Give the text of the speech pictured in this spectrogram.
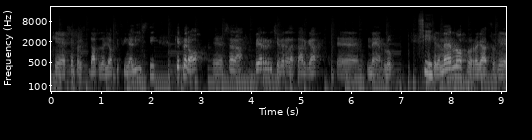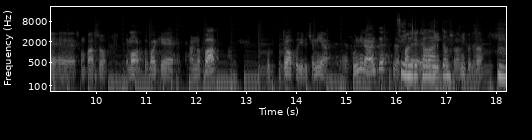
che è sempre dato dagli otto finalisti, che però eh, sarà per ricevere la targa eh, Merlo. Sì. Michele Merlo, un ragazzo che è scomparso, è morto qualche anno fa, purtroppo di leucemia eh, fulminante, sì, mi ricordo. Amico, sono amico della, mm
